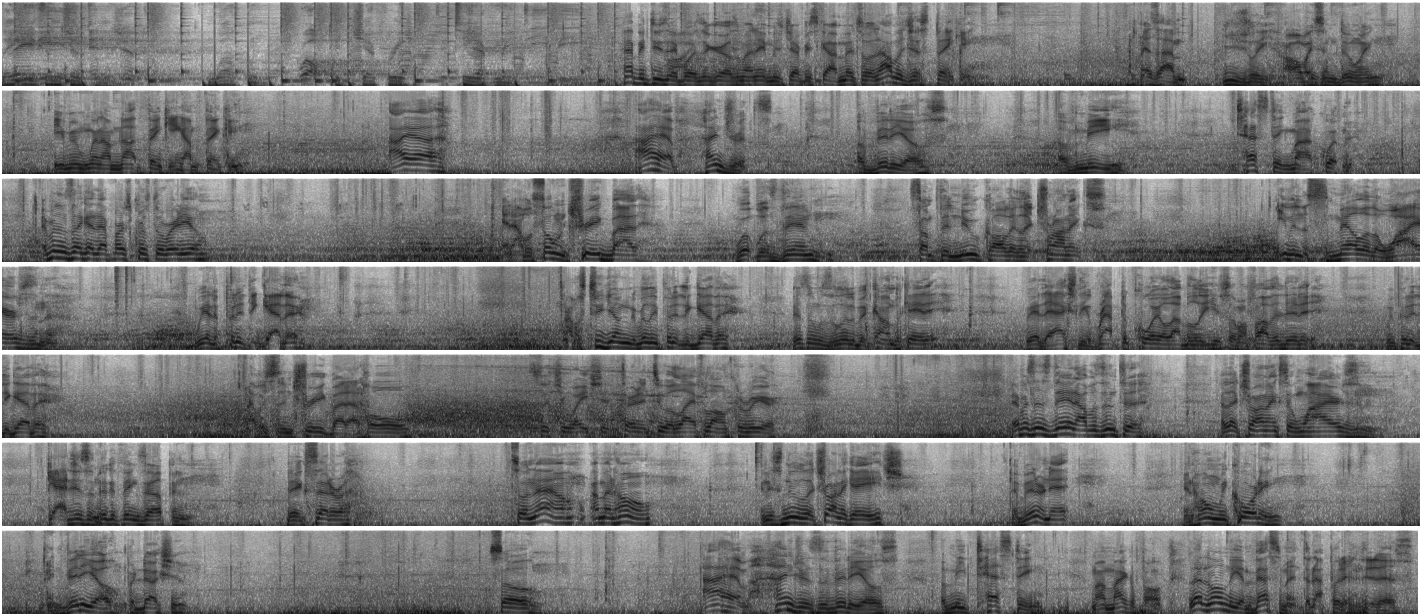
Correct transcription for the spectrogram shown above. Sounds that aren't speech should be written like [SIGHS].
Ladies and gentlemen, welcome, to Jeffrey TV. Happy Tuesday, boys and girls. My name is Jeffrey Scott Mitchell, and I was just thinking, as I'm usually always am doing, even when I'm not thinking, I'm thinking. I uh, I have hundreds of videos of me testing my equipment. Ever since I got that first crystal radio, and I was so intrigued by what was then something new called electronics. Even the smell of the wires and the, we had to put it together. I was too young to really put it together. This one was a little bit complicated. We had to actually wrap the coil, I believe, so my father did it. We put it together. Was intrigued by that whole situation, turned into a lifelong career. Ever since then, I was into electronics and wires and gadgets and hooking things up and the etc. So now I'm at home in this new electronic age of internet and home recording and video production. So I have hundreds of videos of me testing my microphone, let alone the investment that I put into this.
